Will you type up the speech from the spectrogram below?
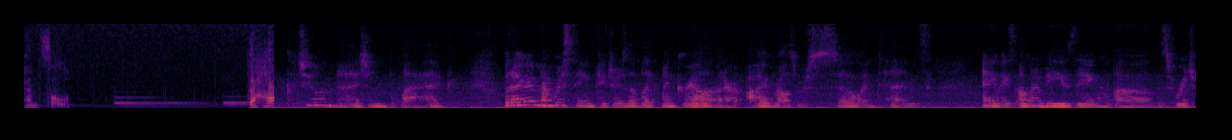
pencil. The Could you imagine black? But I remember seeing pictures of like my grandma and her eyebrows were so intense. Anyways, I'm going to be using uh, this rich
